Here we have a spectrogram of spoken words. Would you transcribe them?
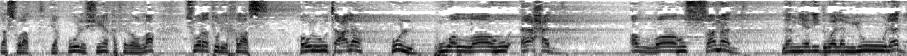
la sourate. يقول الشيخ حفظه الله سورة الإخلاص قوله تعالى قل هو الله أحد الله الصمد لم يلد ولم يولد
